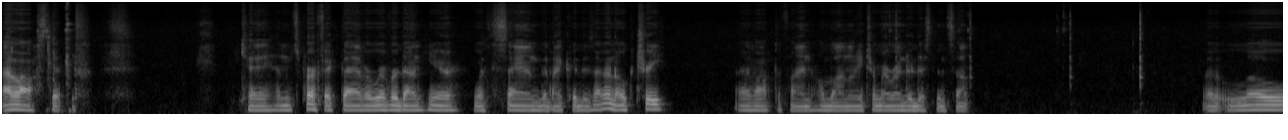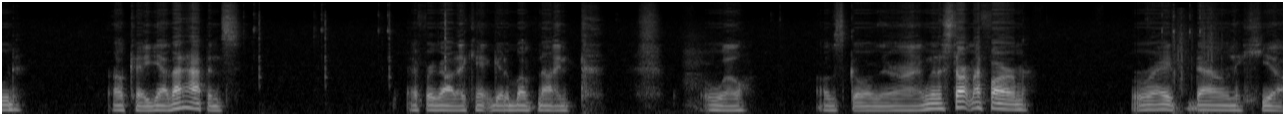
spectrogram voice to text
I lost it. okay, and it's perfect. I have a river down here with sand that I could... Is that an oak tree? I have to find. Hold on, let me turn my render distance up. Let it load. Okay, yeah, that happens. I forgot I can't get above 9. well, I'll just go over there. Alright, I'm going to start my farm right down here.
